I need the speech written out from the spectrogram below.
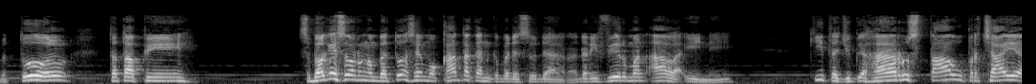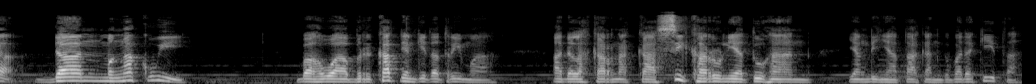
Betul, tetapi sebagai seorang hamba Tuhan saya mau katakan kepada saudara dari firman Allah ini, kita juga harus tahu, percaya, dan mengakui bahwa berkat yang kita terima adalah karena kasih karunia Tuhan yang dinyatakan kepada kita.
